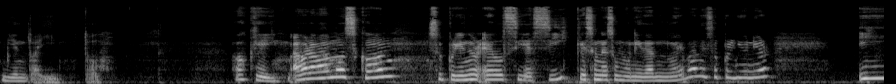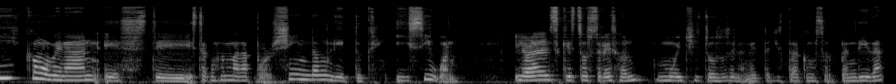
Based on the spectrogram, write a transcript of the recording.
viendo ahí todo. Ok, ahora vamos con Super Junior LCSC, que es una subunidad nueva de Super Junior. Y como verán, este, está conformada por Shindong, Lituk y Siwon. Y la verdad es que estos tres son muy chistosos, la neta, yo estaba como sorprendida.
